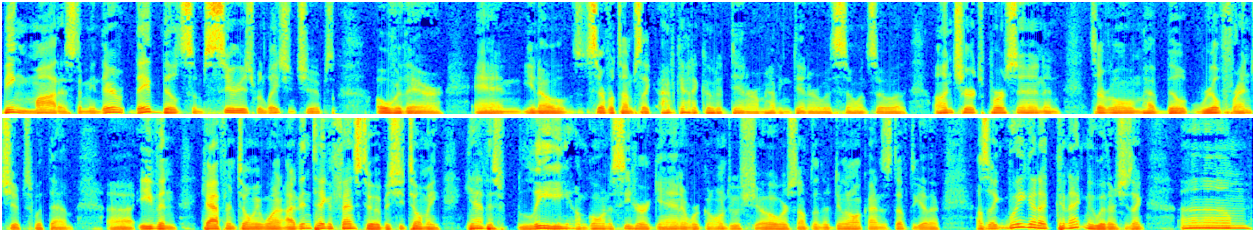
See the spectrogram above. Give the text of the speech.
being modest. I mean, they're they've built some serious relationships over there and you know several times like i've got to go to dinner. I'm having dinner with so and so an unchurched person and several of them have built real friendships with them. Uh, even catherine told me one i didn't take offense to it but she told me yeah this lee i'm going to see her again and we're going to a show or something. They're doing all kinds of stuff together. I was like well you got to connect me with her? And she's like um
